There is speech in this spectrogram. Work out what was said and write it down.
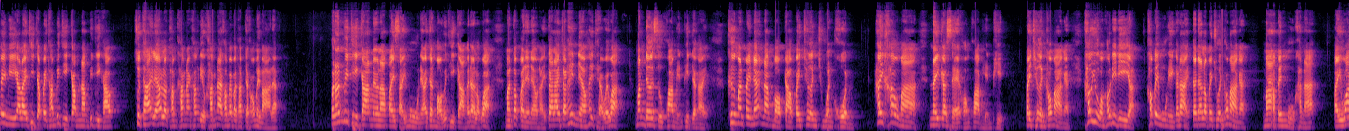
ไม่มีอะไรที่จะไปทำพิธีกรรมนำพิธีเขาสุดท้ายแล้วเราทำครั้งนั้นครั้งเดียวครั้งหน้าเขาไม่ประทับใจเขาไม่มาแล้ว เพราะฉะนั้นวิธีการในเวลาไปสายมูเนี่ยอาจารย์บอกวิธีการไม่ได้หรอกว่า มันต้องไปในแนวไหน แต่อาจารย์ให้แนวให้แถวไว้ว่า มันเดินสู่ความเห็นผิดยังไง คือมันไปแนะนำบอกกล่าวไปเชิญชวนคน ให้เข้ามาในกระแสของความเห็นผิด ไปเชิญเขามาไงเขาอยู่ของเขาดีๆอะเขาไปหมู่เองก็ได้ แต่ดันเราไปชวนเขามาไงมาเป็นหมู่คณะ ไปไหว้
